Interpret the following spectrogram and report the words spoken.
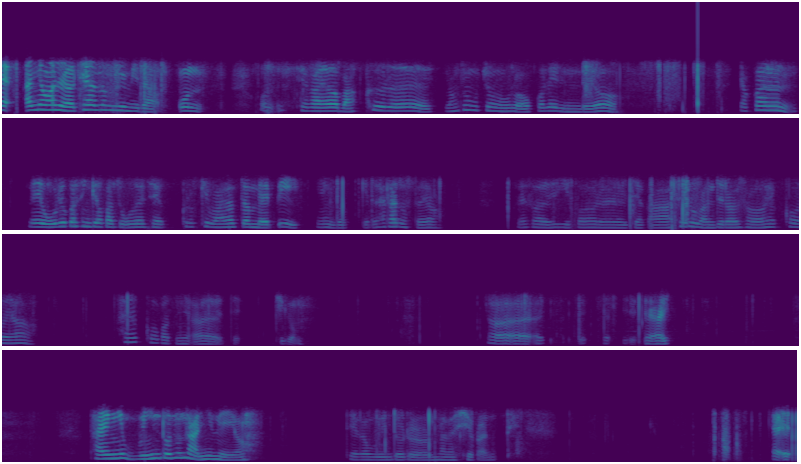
네, 안녕하세요. 최현성입니다. 오늘, 오늘 제가요, 마크를 영상부점으로 업그레이드했는데요. 약간, 네, 오류가 생겨가지고, 제가 그렇게 많았던 맵이 몇 개를 사라졌어요. 그래서 이거를 제가 새로 만들어서 할 거예요. 할 거거든요. 아, 네, 지금. 아, 아, 아, 다행히 무인도는 아니네요. 제가 무인도를 얼마나 싫어하는데. 아,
